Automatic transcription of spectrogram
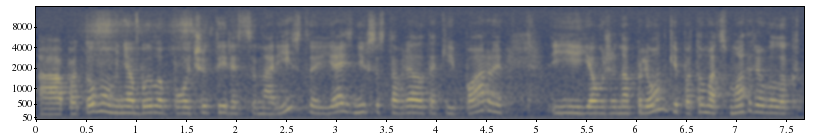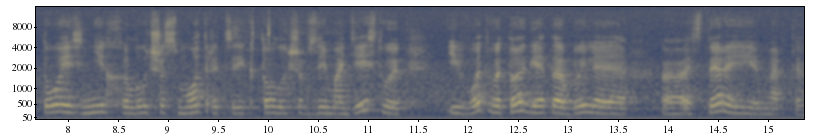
а потом у меня было по 4 сценариста, и я из них составляла такие пары, и я уже на пленке потом отсматривала, кто из них лучше смотрится и кто лучше взаимодействует. И вот в итоге это были Esther et Martin.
